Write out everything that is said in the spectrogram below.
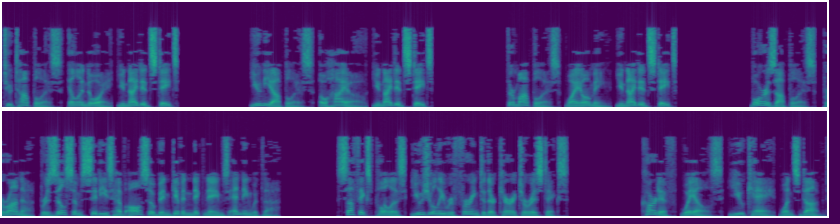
Teutopolis, Illinois, United States Uniopolis, Ohio, United States Thermopolis, Wyoming, United States Borrazópolis, Parana, Brazil Some cities have also been given nicknames ending with the suffix polis, usually referring to their characteristics Cardiff, Wales, UK, once dubbed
